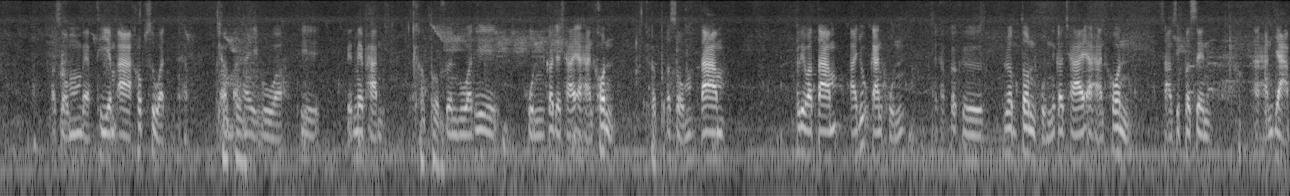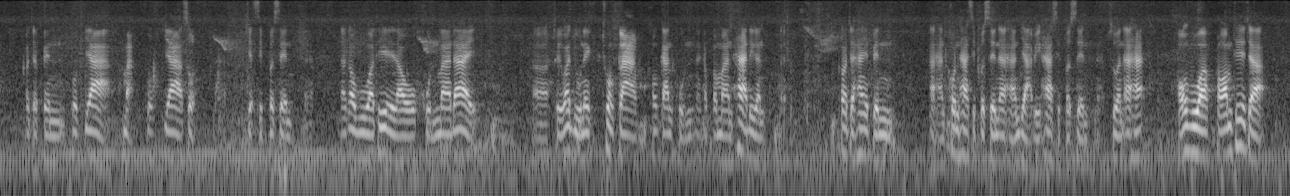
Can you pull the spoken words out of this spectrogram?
ผสมแบบ TMR ครบส่วนนะครับครัก็บมาให้วัวที่เป็นแม่พันธุ์ ครับผมส่วนวัวที่ขุนก็จะใช้อาหารข้น ครับผมผสมตามเขาเรียกว่าตามอายุการขุนนะครับก็คือเริ่มต้นขุนนี่ก็ใช้อาหารข้น 30%อาหารหยาบ ก็จะเป็นพวกหญ้าหมักพวกหญ้าสด 70%นะครับแล้วก็วัวที่เราขุนมาได้ถือว่าอยู่ในช่วงกลางของการขุนนะครับประมาณ 5 เดือนนะก็จะให้เป็นอาหารข้น 50%อาหารหยาบอีก 50%นะครับส่วนอาหารของวัวพร้อมที่จะ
